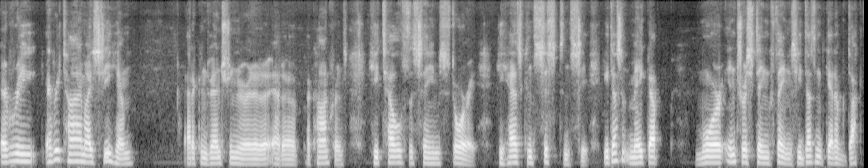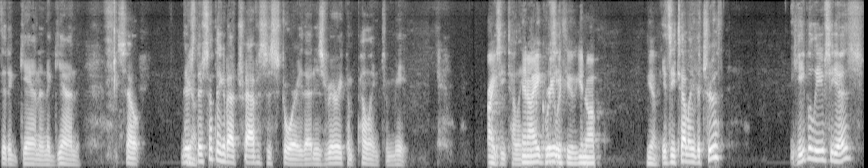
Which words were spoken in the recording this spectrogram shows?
every every time I see him at a convention or at, a, at a, a conference, he tells the same story. He has consistency. He doesn't make up more interesting things. He doesn't get abducted again and again. So there's Yeah. there's something about Travis's story that is very compelling to me. Right. Is he telling? And I agree he- with you. You know, yeah. Is he telling the truth? He believes he is.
